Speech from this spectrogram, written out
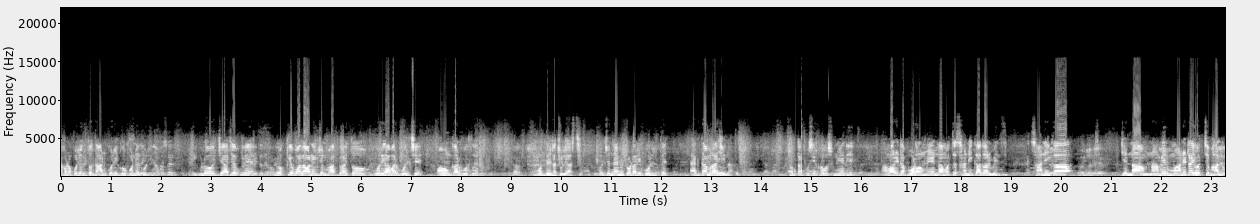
এখনও পর্যন্ত দান করি, গোপনে করি। এইগুলো যে আছে লোককে বলা, অনেকজন ভাববে হয়তো করে আবার বলছে, অহংকার বোধের মধ্যে এটা চলে আসছে। ওর জন্য আমি টোটালি বলতে একদম রাজি না। একটা খুশির খবর শুনিয়ে দিই। আমার এটা বড় মেয়ের নাম হচ্ছে সানিকা গার্মেন্টস। সানিকা যে নাম, নামের মানেটাই হচ্ছে ভালো।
